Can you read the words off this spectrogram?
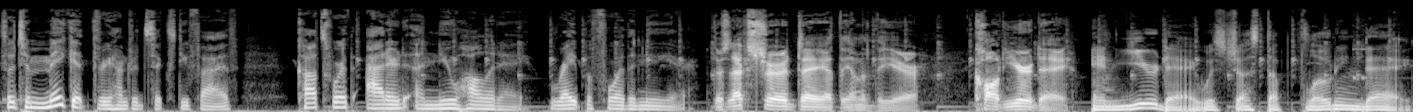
So to make it 365, Cotsworth added a new holiday right before the new year. There's an extra day at the end of the year called Year Day. And Year Day was just a floating day,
